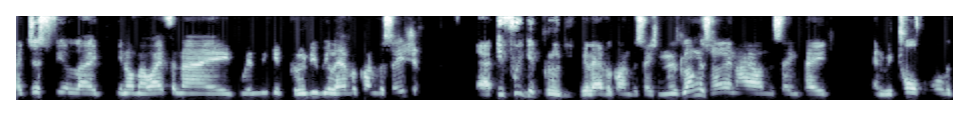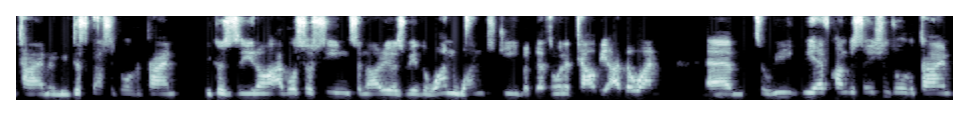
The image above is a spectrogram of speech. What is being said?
I just feel like you know my wife and I, when we get broody, we'll have a conversation. Uh, if we get broody, we'll have a conversation. And as long as her and I are on the same page and we talk all the time and we discuss it all the time, because you know I've also seen scenarios where the one wants to but doesn't want to tell the other one, um, so we, we have conversations all the time.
